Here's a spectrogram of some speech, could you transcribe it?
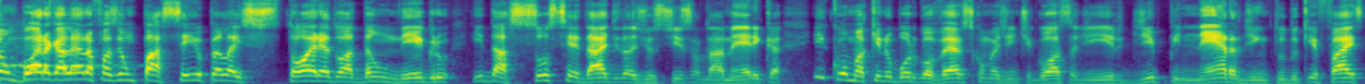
Então bora galera fazer um passeio pela história do Adão Negro e da Sociedade da Justiça da América e como aqui no Borgoverso, como a gente gosta de ir deep nerd em tudo que faz,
